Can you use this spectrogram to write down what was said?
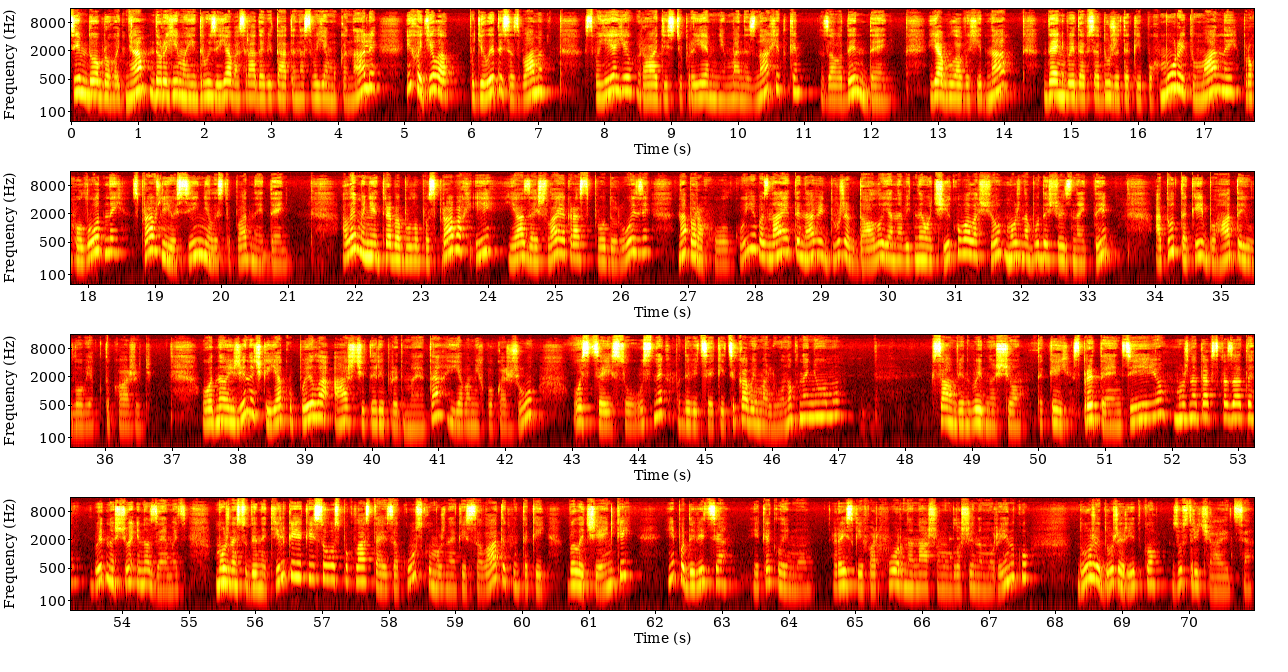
Всім доброго дня, дорогі мої друзі! Я вас рада вітати на своєму каналі і хотіла поділитися з вами своєю радістю, приємні в мене знахідки за один день. Я була вихідна, день видався дуже такий похмурий, туманний, прохолодний, справжній осінній листопадний день. Але мені треба було по справах, і я зайшла якраз по дорозі на барахолку. І ви знаєте, навіть дуже вдало. Я навіть не очікувала, що можна буде щось знайти. А тут такий багатий улов, як то кажуть. У одної жіночки я купила аж 4 предмета, я вам їх покажу. Ось цей соусник. Подивіться, який цікавий малюнок на ньому. Сам він видно, що такий з претензією, можна так сказати. Видно, що іноземець. Можна сюди не тільки якийсь соус покласти, а й закуску, можна якийсь салатик, він такий величенький. І подивіться, яке клеймо. Рейський фарфор на нашому блошиному ринку дуже-дуже рідко зустрічається.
